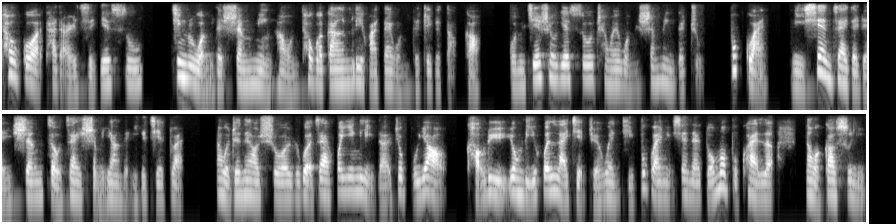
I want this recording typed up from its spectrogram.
透过他的儿子耶稣。进入我们的生命，哈，我们透过刚刚丽华带我们的这个祷告，我们接受耶稣成为我们生命的主。不管你现在的人生走在什么样的一个阶段，那我真的要说，如果在婚姻里的，就不要考虑用离婚来解决问题。不管你现在多么不快乐，那我告诉你，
